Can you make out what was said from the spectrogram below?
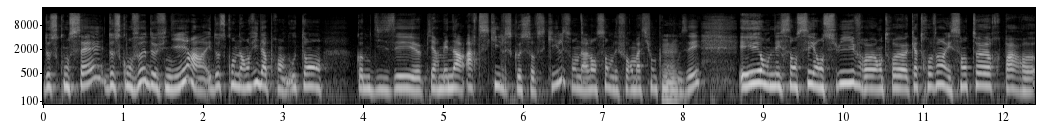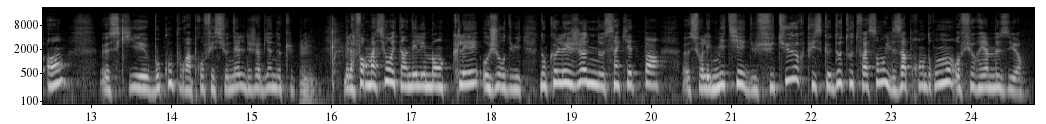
de ce qu'on sait, de ce qu'on veut devenir et de ce qu'on a envie d'apprendre. Autant comme disait euh, Pierre Ménard, hard skills que soft skills. On a l'ensemble des formations mmh. proposées. Et on est censé en suivre entre 80 et 100 heures par an euh, ce qui est beaucoup pour un professionnel déjà bien occupé. Mm. Mais la formation est un élément clé aujourd'hui. Donc que les jeunes ne s'inquiètent pas euh, sur les métiers du futur, puisque de toute façon, ils apprendront au fur et à mesure euh,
